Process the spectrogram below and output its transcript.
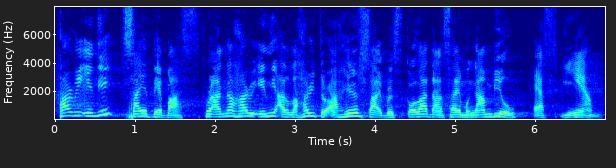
Hari ini saya bebas. Kerana hari ini adalah hari terakhir saya bersekolah dan saya mengambil SPM.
